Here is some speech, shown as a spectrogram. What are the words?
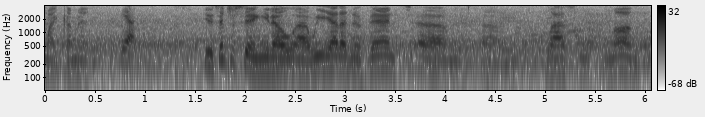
might come in. yes. It's interesting, you know, uh, we had an event um, um, last month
